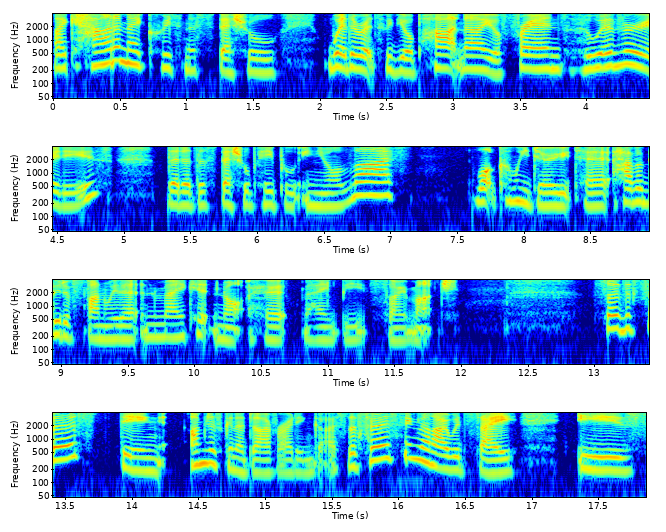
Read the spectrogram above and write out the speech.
like how to make Christmas special, whether it's with your partner, your friends, whoever it is that are the special people in your life. What can we do to have a bit of fun with it and make it not hurt maybe so much? So, the first thing, I'm just going to dive right in, guys. The first thing that I would say is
